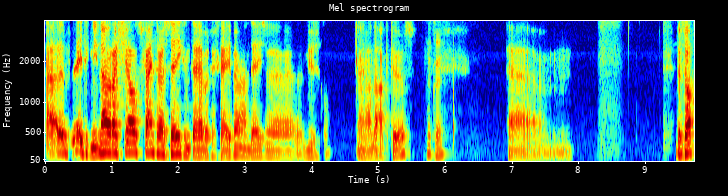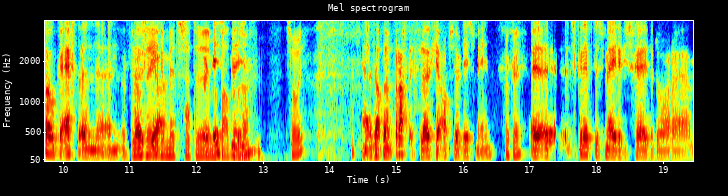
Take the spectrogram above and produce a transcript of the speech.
Ja, dat weet ik niet. Nou, Rachel schijnt haar zegen te hebben gegeven aan deze musical. En aan de acteurs. Oké. Ehm, er zat ook echt een, eh, een, vleugje zegen mits het eh, een bepaald bedrag... Sorry? En er zat een prachtig vleugje absurdisme in. Oké. Het script is mede geschreven door ehm,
